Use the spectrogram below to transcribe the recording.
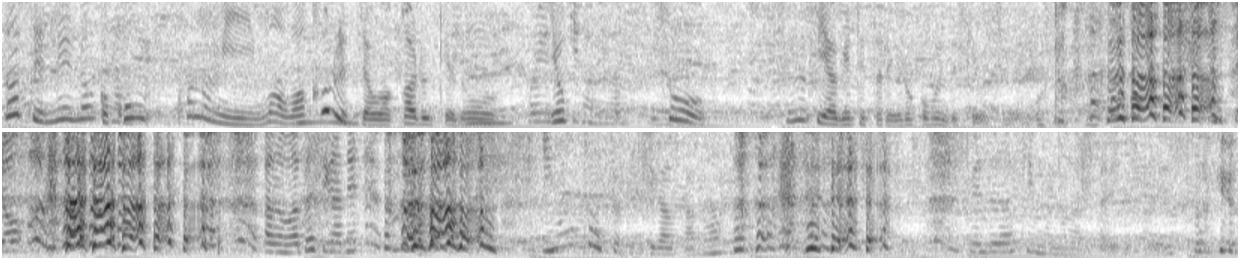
だってねなんかこ好みまあわかるっちゃわかるけど、うん。これ好きな。んだそう。スヌーピーあげてたら喜ぶんですようちの妹。一緒。あの私がね。妹はちょっと違うかな。珍しいものだったりとかね。そういう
